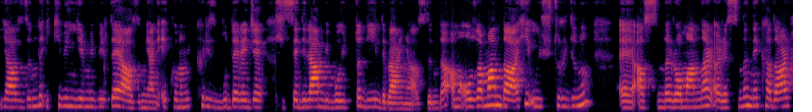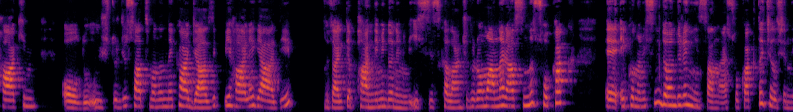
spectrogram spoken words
yazdığımda 2021'de yazdım. Yani ekonomik kriz bu derece hissedilen bir boyutta değildi ben yazdığımda. Ama o zaman dahi uyuşturucunun e, aslında romanlar arasında ne kadar hakim olduğu, uyuşturucu satmanın ne kadar cazip bir hale geldiği özellikle pandemi döneminde işsiz kalan çünkü romanlar aslında sokak e, ekonomisini döndüren insanlar, sokakta çalışan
